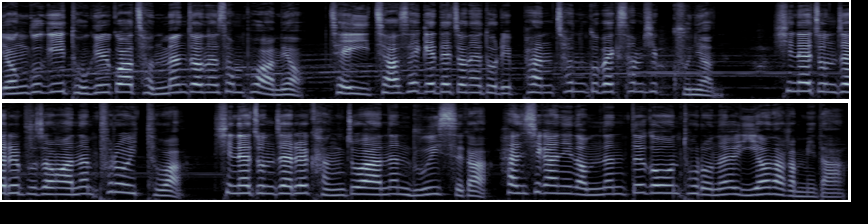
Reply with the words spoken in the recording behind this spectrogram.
영국이 독일과 전면전을 선포하며 제2차 세계대전에 돌입한 1939년 신의 존재를 부정하는 프로이트와 신의 존재를 강조하는 루이스가 1시간이 넘는 뜨거운 토론을 이어나갑니다.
